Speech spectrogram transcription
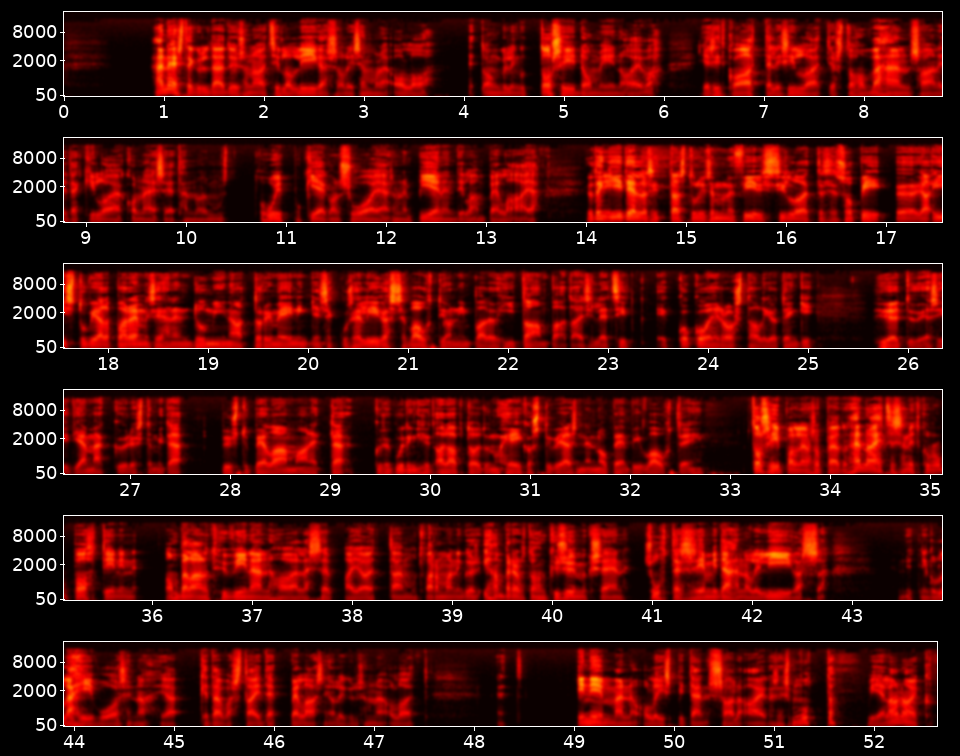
Hänestä kyllä täytyy sanoa, että silloin liigassa oli semmoinen olo, että on kyllä niin tosi dominoiva. Ja sitten kun ajatteli silloin, että jos tuohon vähän saa niitä kiloja koneeseen, että hän on huippukiekon suoja ja semmoinen pienen tilan pelaaja – Jotenkin niin. itsellä sitten taas tuli semmoinen fiilis silloin, että se sopi ja istui vielä paremmin se hänen dominaattorimeininkinsä, kun se liigassa se vauhti on niin paljon hitaampaa, tai sille, että siitä koko erosta oli jotenkin hyötyä siitä jämäkkyydestä, mitä pystyi pelaamaan, että kun se kuitenkin sit adaptoitunut heikosti vielä sinne nopeampiin vauhteihin. Tosi paljon sopeutunut. Hän on itse nyt kun pohtii, niin on pelannut hyvin NHL se ajoittain, mutta varmaan niin ihan perus tuohon kysymykseen suhteessa siihen, mitä hän oli liigassa, nyt niin kuin lähivuosina ja ketä vastaan itse pelasi, niin oli kyllä sellainen olo, että, että enemmän olisi pitänyt saada aikaiseksi, mutta vielä on aika.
